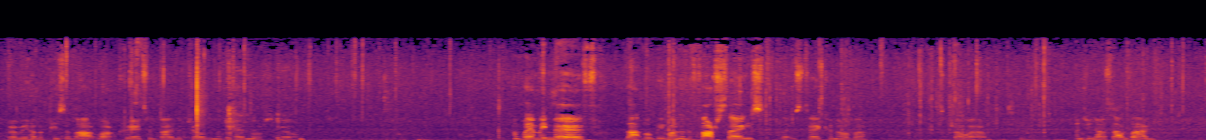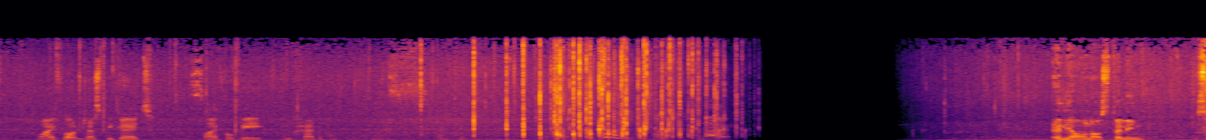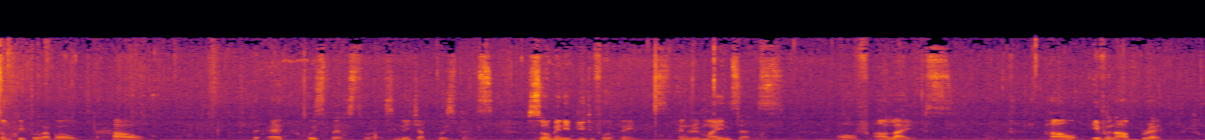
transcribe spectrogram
where we have a piece of artwork created by the children of Kenmore School. And when we move, that will be one of the first things that is taken over to Dowell. And you know something? Life won't just be good, life will be incredible. Earlier on, I was telling some people about how the earth whispers to us, nature whispers so many beautiful things and reminds us of our lives. How even our breath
